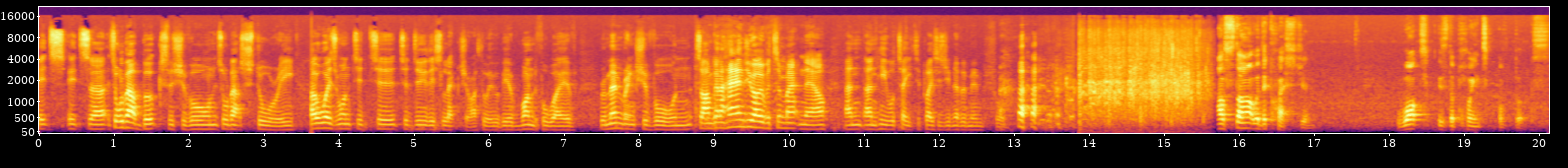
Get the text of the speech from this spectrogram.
it's it's uh, it's all about books for Siobhan. It's all about story. I always wanted to to do this lecture. I thought it would be a wonderful way of remembering Siobhan. So I'm going to hand you over to Matt now, and, and he will take you to places you've never been before. I'll start with the question What is the point of books?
